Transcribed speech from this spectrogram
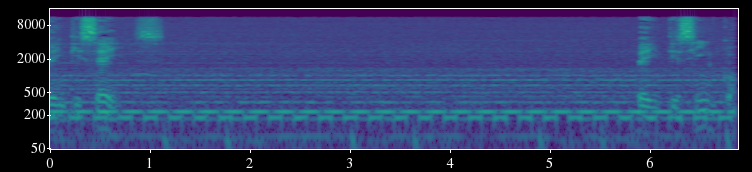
26. 25.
